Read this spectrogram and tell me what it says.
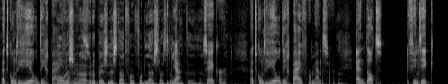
Het komt heel dichtbij. Polen is een uh, Europese lidstaat voor, voor de luisteraars die dat ja, niet. Uh, zeker. Het komt heel dichtbij voor mensen. En dat vind ik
